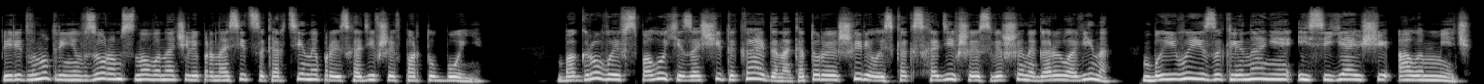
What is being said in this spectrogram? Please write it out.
Перед внутренним взором снова начали проноситься картины, происходившие в порту бойни. Багровые всполохи защиты Кайдена, которая ширилась, как сходившая с вершины горы лавина, боевые заклинания и сияющий алым меч.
